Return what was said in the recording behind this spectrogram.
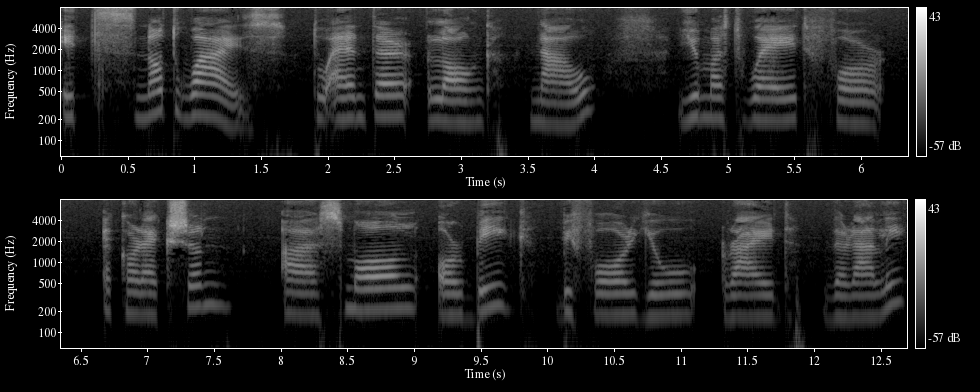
it's not wise to enter long now. You must wait for a correction, uh, small or big, before you ride the rally.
